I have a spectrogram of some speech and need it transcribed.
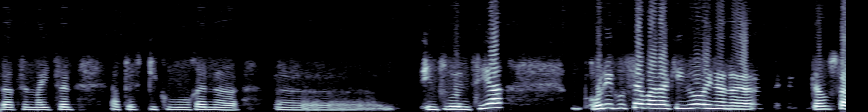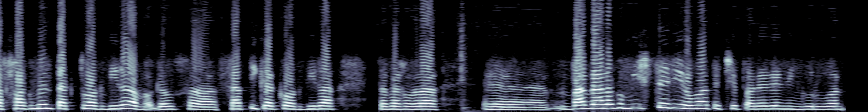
edatzen baitzen apezpiku horren uh, uh, influenzia. Hori guzea badakigu, baina gauza fragmentaktuak dira, gauza zatikakoak dira, eta behar bada, e, misterio bat etxepareren inguruan,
